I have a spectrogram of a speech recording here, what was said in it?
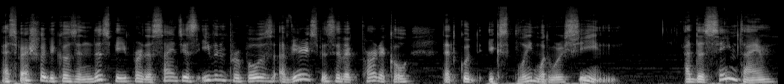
especially because in this paper the scientists even propose a very specific particle that could explain what we're seeing. At the same time,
